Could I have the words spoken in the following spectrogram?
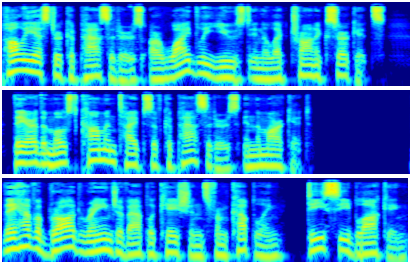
polyester capacitors are widely used in electronic circuits, they are the most common types of capacitors in the market. They have a broad range of applications from coupling, DC blocking,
